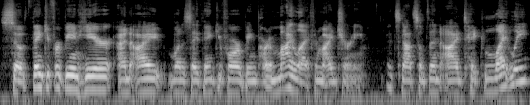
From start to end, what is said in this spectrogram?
So, thank you for being here, and I want to say thank you for being part of my life and my journey. It's not something I take lightly,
